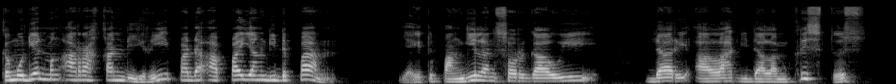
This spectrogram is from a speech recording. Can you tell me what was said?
Kemudian mengarahkan diri pada apa yang di depan, yaitu panggilan sorgawi dari Allah di dalam Kristus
